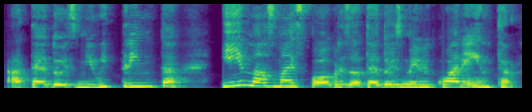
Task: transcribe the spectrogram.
até 2030 e nas mais pobres até 2040.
